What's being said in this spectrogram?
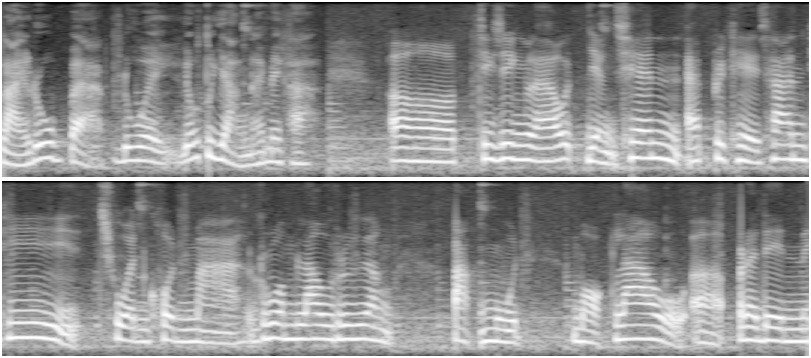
หลายรูปแบบด้วยยกตัวอย่างได้ไหมคะเอ่อ จริงๆ แล้วอย่างเช่นแอปพลิเคชันที่ชวนคนมาร่วมเล่าเรื่องปักหมุดบอกเล่าประเด็นใน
